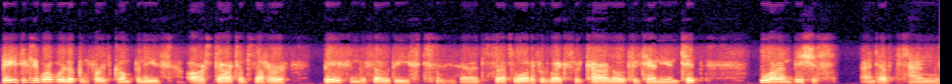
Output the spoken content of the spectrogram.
basically what we're looking for is companies or startups that are based in the southeast. Uh, so that's Waterford, Wexford, Carlow, Kilkenny, and Tip, who are ambitious and have plans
